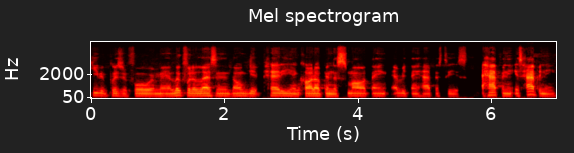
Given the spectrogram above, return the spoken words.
Keep it pushing forward, man. Look for the lessons. Don't get petty and caught up in the small thing. Everything happens to you. It's happening. It's happening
